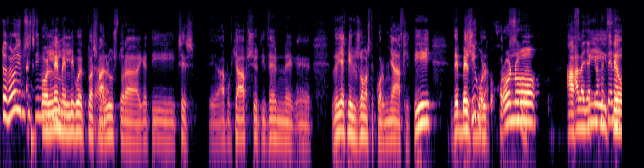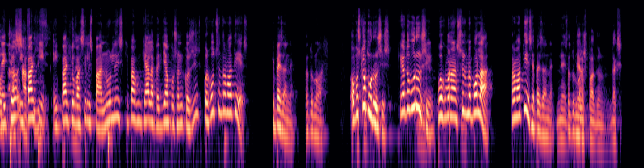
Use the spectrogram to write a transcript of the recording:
Το θεωρώ ύψη τιμή. Το λέμε λίγο εκ του ασφαλούς τώρα, γιατί ξέρεις, ε, από ποια άψη ότι δεν, ε, δεν διαχειριζόμαστε κορμιά αθλητή, δεν παίζουμε όλο τον χρόνο. Αλλά για κάθε ένα τέτοιο υπάρχει, υπάρχει ο ναι. Βασίλης Πανούλης και υπάρχουν και άλλα παιδιά όπως ο Νίκος Ζής που ερχόντουσαν τραυματίες και παίζανε τα τουρνουά. Όπως και ο Μπουρούσης. Και για τον Μπουρούση ναι. που έχουμε να σύρουμε πολλά. Τραυματίες έπαιζανε ναι, στα τουρνουά. Τέλος πάντων. Εντάξει,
